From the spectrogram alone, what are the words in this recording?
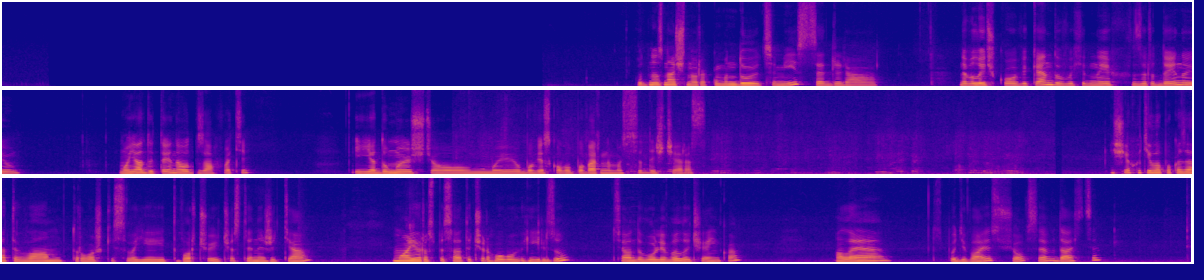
Однозначно рекомендую це місце для невеличкого вікенду, вихідних з родиною. Моя дитина от в захваті. І я думаю, що ми обов'язково повернемось сюди ще раз. І ще хотіла показати вам трошки своєї творчої частини життя. Маю розписати чергову гільзу. Ця доволі величенька, але сподіваюсь, що все вдасться.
